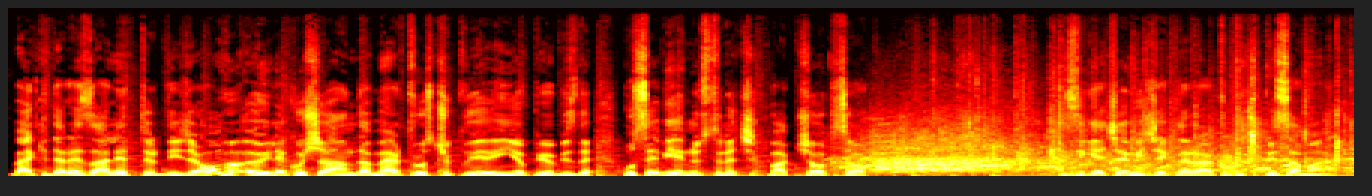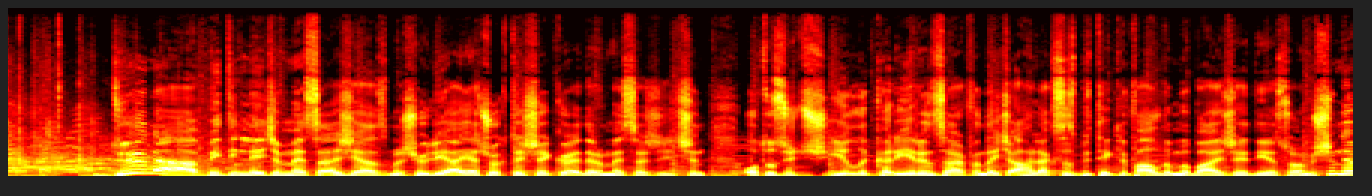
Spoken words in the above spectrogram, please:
Belki de rezalettir diyeceğim ama öğle kuşağında Mert Rusçuklu yayın yapıyor bizde. Bu seviyenin üstüne çıkmak çok zor. Bizi geçemeyecekler artık hiçbir zaman. Dün ha, bir dinleyicim mesaj yazmış. Hülya'ya çok teşekkür ederim mesajı için. 33 yıllık kariyerin zarfında hiç ahlaksız bir teklif aldın mı Bayce diye sormuş. Şimdi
